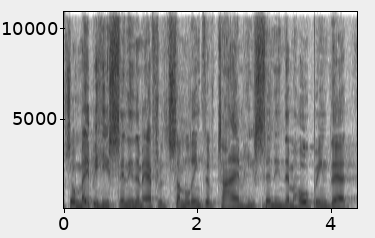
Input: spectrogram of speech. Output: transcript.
So maybe he's sending them after some length of time, he's sending them hoping that,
